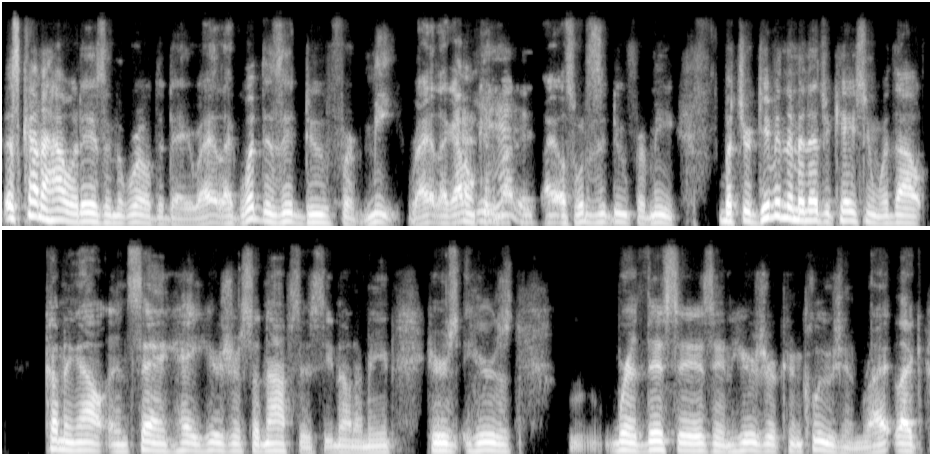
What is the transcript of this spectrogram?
that's kind of how it is in the world today, right? Like, what does it do for me, right? Like, I don't yeah. care about anybody else. What does it do for me? But you're giving them an education without coming out and saying, "Hey, here's your synopsis." You know what I mean? Here's here's where this is, and here's your conclusion, right? Like,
